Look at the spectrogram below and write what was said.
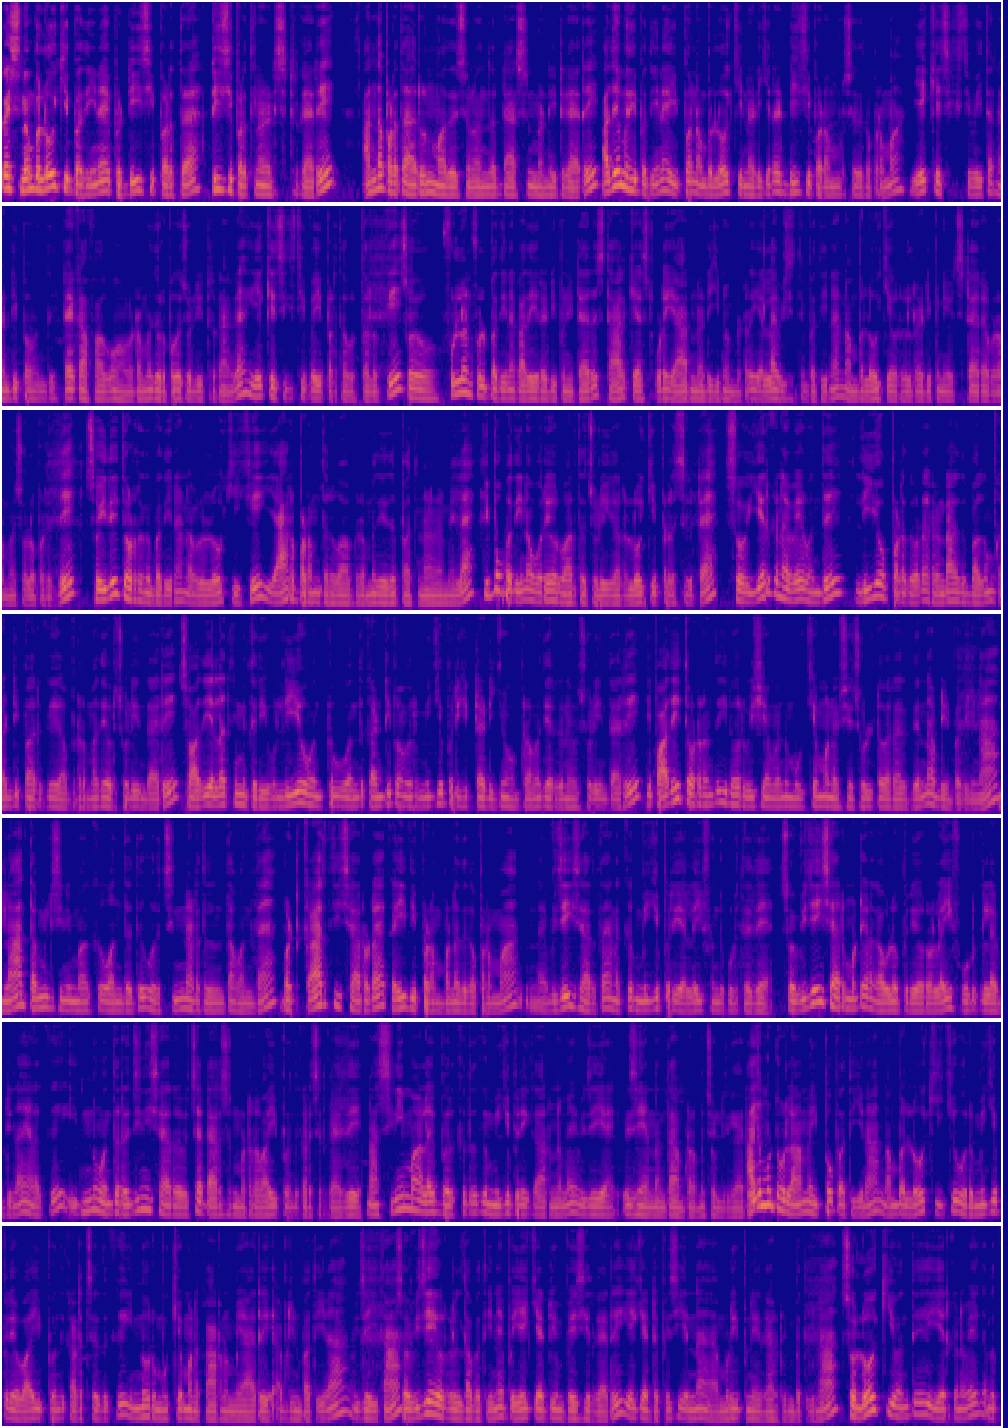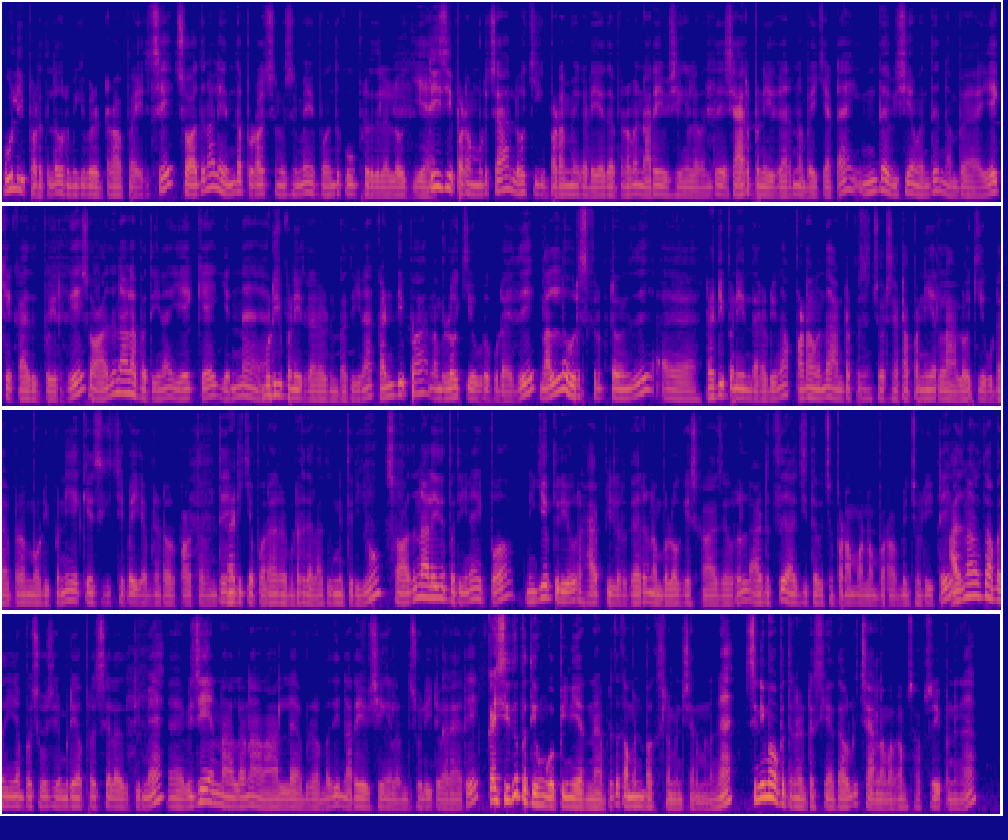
Guys நம்ம Loki பார்த்தீங்கன்னா இப்போ டிசி படத்தை டிசி படத்தில் நடிச்சிட்டு இருக்காரு. அந்த படத்தை அருண் மாதேஷன் வந்து டேரக்ஷன் பண்ணிட்டு இருக்காரு அதே மாதிரி பார்த்தீங்கன்னா இப்போ நம்ம லோக்கி நடிக்கிற டிசி படம் முடிச்சதுக்கப்புறமா ஏகே சிக்ஸ்டி ஃபைவ் தான் கண்டிப்பாக வந்து டேக் ஆஃப் ஆகும் அப்படின்ற மாதிரி ஒரு பக்கம் சொல்லிட்டு இருக்காங்க ஏகே சிக்ஸ்டி ஃபைவ் படத்தை பொறுத்தளவுக்கு. ஸோ ஃபுல் அண்ட் ஃபுல் பார்த்தீங்கன்னா கதையை ரெடி பண்ணிட்டாரு. ஸ்டார் கேஸ்ட் கூட யார் நடிக்கணும் அப்படின்ற எல்லா விஷயத்தையும் பார்த்தீங்கன்னா நம்ம லோக்கி அவர்கள் ரெடி பண்ணி வச்சுட்டாரு அப்படின்ற மாதிரி சொல்லப்படுது. ஸோ இதை தொடர்ந்து பார்த்தீங்கன்னா நம்ம லோக்கிக்கு யார் படம் தருவா அப்படின்ற மாதிரி எதிர்பார்த்த நிலைமையில இப்போ பார்த்தீங்கன்னா ஒரே ஒரு வார்த்தை சொல்லியிருக்காரு லோக்கி பிரஸ் ஸோ ஏற்கனவே வந்து லியோ படத்தோட ரெண்டாவது பாகம் கண்டிப்பாக இருக்குது அப்படின்ற மாதிரி அவர் சொல்லியிருந்தாரு. ஸோ அது எல்லாத்துக்குமே தெரியும். லியோ வந்து டூ வந்து கண்டிப்பாக ஒரு மிகப்பெரிய ஹிட் அடிக்கும் அப்படின்ற மாதிரி ஏற்கனவே சொல்லியிருந்தாரு. இப்போ அதை தொடர்ந்து இன்னொரு விஷயம் வந்து முக்கியமான விஷயம் சொல்லிட்டு வர்றது என்ன அப்படின்னு பார்த்தீங்கன்னா நான் தமிழ் சினிமாவுக்கு வந்தது ஒரு சின்ன இடத்துல இருந்து தான் வந்தேன். பட் கார்த்தி சாரோட கைதி படம் பண்ணதுக்கு அப்புறமா நான் விஜய் சார் தான் எனக்கு மிகப்பெரிய லைஃப் வந்து கொடுத்தது. ஸோ விஜய் சார் மட்டும் எனக்கு அவ்வளோ பெரிய ஒரு லைஃப் கொடுக்கல அப்படின்னா எனக்கு இன்னும் வந்து ரஜினி சார் வச்சு டேரக்ஷன் பண்ணுற வாய்ப்பு வந்து கிடைச்சிருக்காது. நான் சினிமாவில் இப்போ இருக்கிறதுக்கு மிகப்பெரிய காரணமே விஜய் விஜய் அண்ணன் தான் அப்படின்னு சொல்லியிருக்காரு. அது மட்டும் இல்லாமல் இப்போ பார்த்தீங்கன்னா நம்ம லோக்கிக்கு ஒரு மிகப்பெரிய வாய்ப்பு வந்து கிடைச்சதுக்கு இன்னொரு முக்கியமான காரணம் யாரு அப்படின்னு பார்த்தீங்கன்னா விஜய் தான். ஸோ விஜய் அவர்கள் தான் பார்த்தீங்கன்னா இப்போ ஏகேட்டையும் பேசியிருக்காரு. ஏகேட்ட பேசி என்ன முடிவு பண்ணியிருக்காரு அப்படின்னு பார்த்தீங்கன்னா ஸோ லோக்கி வந்து ஏற்கனவே அந்த கூலி படத்தில் ஒரு மிகப்பெரிய ட்ராப் ஆயிடுச்சு. ஸோ அதனால எந்த ப்ரொடக்ஷன் விஷயமே இப்போ வந்து கூப்பிடுறது இல்லை லோக்கியை டிசி படம் முடிச்சா லோக்கிக்கு படமே கிடையாது அப்படின்ற மாதிரி நிறைய விஷயங்களை வந்து ஷேர் பண்ணியிருக்காரு நம்ம கேட்டேன். இந்த விஷயம் வந்து நம்ம ஏகே காதுக்கு போயிருக்கு. ஸோ அதனால பார்த்தீங்கன்னா ஏகே என்ன முடிவு பண்ணியிருக்காரு அப்படின்னு பார்த்தீங்கன்னா கண்டிப்பாக நம்ம லோக்கியை விடக்கூடாது. நல்ல ஒரு ஸ்கிரிப்டை வந்து ரெடி பண்ணியிருந்தார் அப்படின்னா படம் வந்து ஹண்ட்ரட் பர்சன்ட் ஒரு செட்டப் பண்ணிடலாம். லோக்கி கூட அப்புறம் முடிவு பண்ணி ஏகே சிக்ஸ்டி ஃபைவ் அப்படின்ற ஒரு படத்தை வந்து நடிக்க போறாரு அப்படின்றது எல்லாத்துக்கும் தெரியும். ஸோ அதனால இது பார்த்தீங்கன்னா இப்போ மிகப்பெரிய ஒரு ஹாப்பியில் இருக்காரு நம்ம லோகேஷ் கனராஜ் அவர்கள். அடுத்து அஜித்தை வச்சு படம் பண்ண போறோம் அப்படின்னு சொல்லிட்டு. அதனால தான் பார்த்தீங்கன்னா இப்போ சோஷியல் மீடியா ப்ரெஸ் எல்லாத்தையுமே விஜய் அண்ணா இல்லைனா நான் இல்லை அப்படின்ற மாதிரி நிறைய விஷயங்களை வந்து சொல்லிட்டு வராரு. கைஸ் இதை பற்றி உங்கள் ஒப்பீனியன் என்ன அப்படி கமெண்ட் பாக்ஸில் மென்ஷன் பண்ணுங்க. சினிமா பற்றி நெட்ரஸ் ஏதாவது சேனல் மறக்காம சப்ஸ்கிரைப் பண்ணுங்க.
